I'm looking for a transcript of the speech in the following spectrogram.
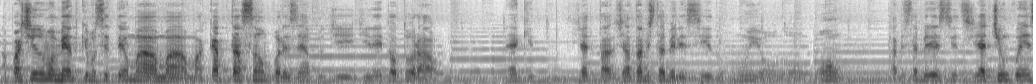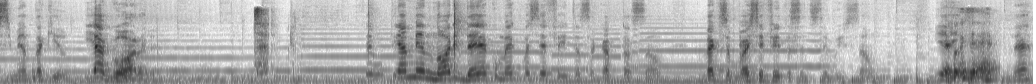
A partir do momento que você tem uma, uma, uma captação, por exemplo, de direito autoral, né, que já tá, já estava estabelecido, ruim ou, ou bom, estava estabelecido, você já tinha um conhecimento daquilo. E agora, meu? Você não tem a menor ideia como é que vai ser feita essa captação, como é que vai ser feita essa distribuição. E aí? Pois é. Né?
